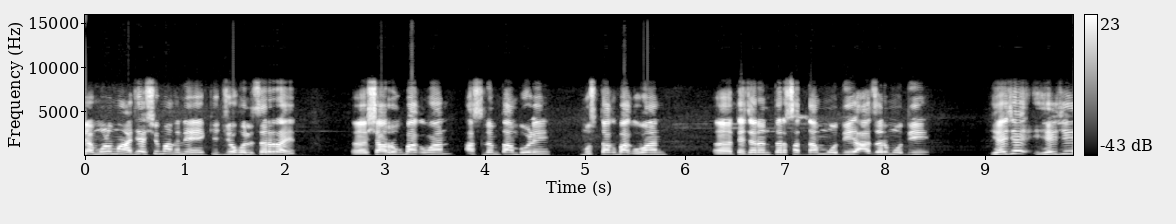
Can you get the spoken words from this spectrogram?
त्यामुळे माझी अशी मागणी आहे की जे होलसेलर आहेत शाहरुख बागवान असलम तांबोळी मुस्ताक बागवान त्याच्यानंतर सद्दाम मोदी आझर मोदी हे जे हे जे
